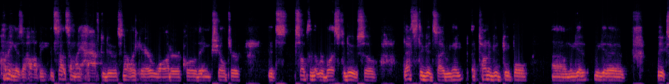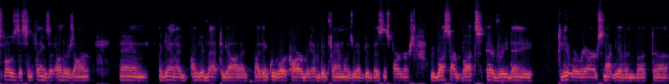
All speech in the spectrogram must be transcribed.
hunting is a hobby. It's not something I have to do. It's not like air, water, clothing, shelter it's something that we're blessed to do. So that's the good side. We meet a ton of good people. Um, we get we get to be exposed to some things that others aren't. And again, I, I give that to God. I, I think we work hard. We have good families. We have good business partners. We bust our butts every day to get where we are. It's not given, but uh,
